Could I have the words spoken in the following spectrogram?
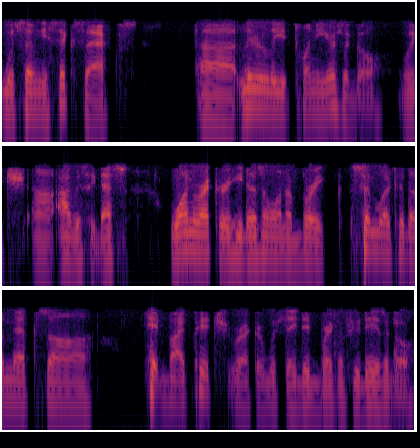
with 76 sacks uh, literally 20 years ago, which uh, obviously that's one record he doesn't want to break, similar to the Mets uh, hit by pitch record, which they did break a few days ago.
